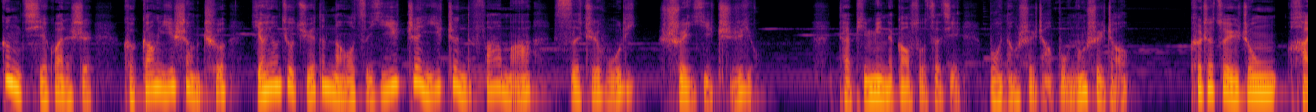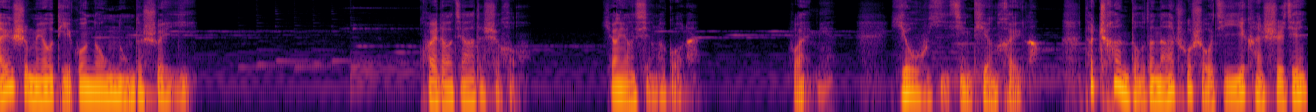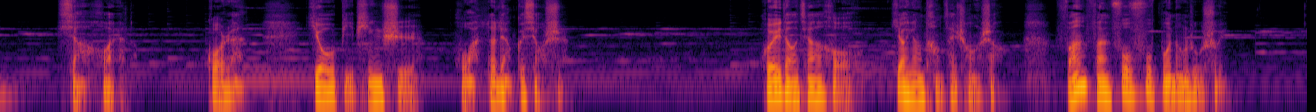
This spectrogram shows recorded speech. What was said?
更奇怪的是，可刚一上车，杨洋就觉得脑子一阵一阵的发麻，四肢无力，睡意直涌。他拼命地告诉自己不能睡着，不能睡着，可这最终还是没有抵过浓浓的睡意。快到家的时候，杨洋醒了过来，外面又已经天黑了。他颤抖的拿出手机一看时间，吓坏了，果然又比平时晚了两个小时。回到家后，杨洋躺在床上，反反复复不能入睡。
